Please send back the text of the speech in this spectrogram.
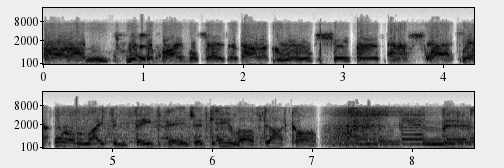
Um, what the Bible says about a globe-shaped earth and a flat. Yeah. More on the Life and Faith page at klove.com. This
